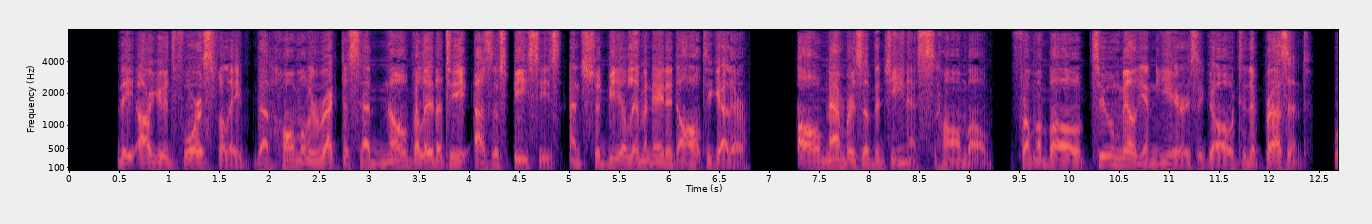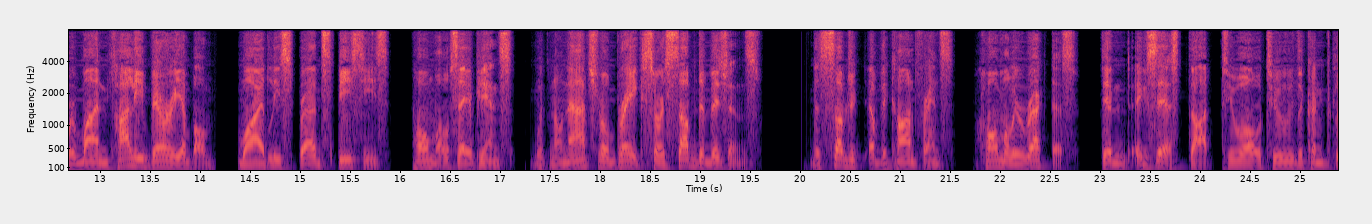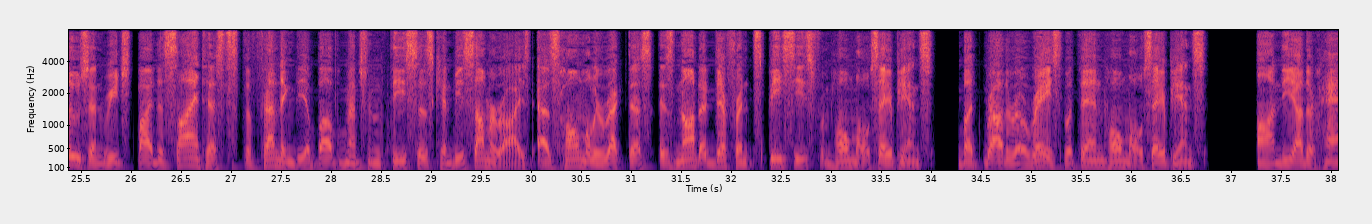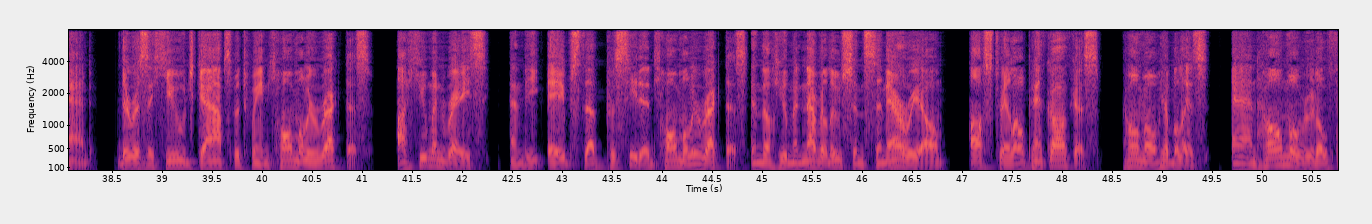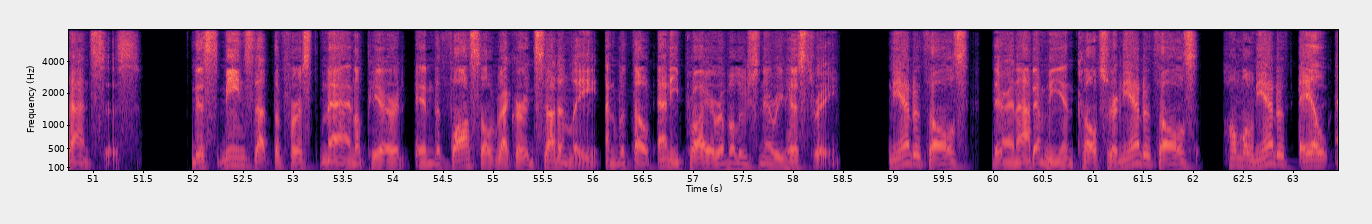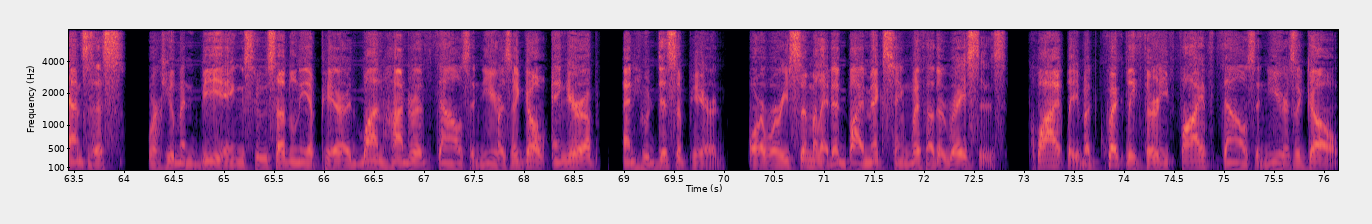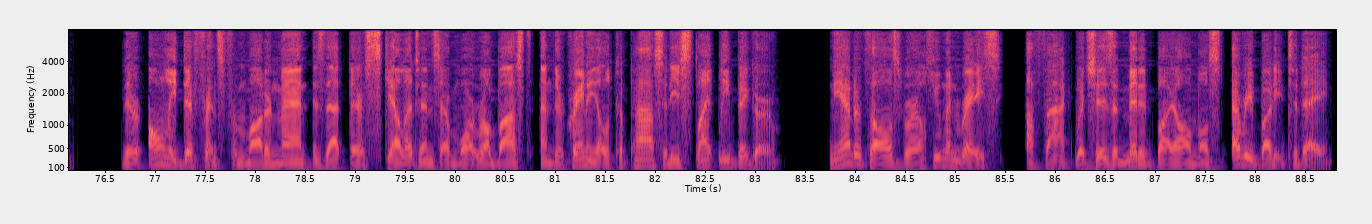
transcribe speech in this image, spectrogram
They argued forcefully that Homo erectus had no validity as a species and should be eliminated altogether. All members of the genus Homo, from about 2 million years ago to the present, were one highly variable, widely spread species, Homo sapiens, with no natural breaks or subdivisions. The subject of the conference, Homo erectus, didn't exist. 202 The conclusion reached by the scientists defending the above-mentioned thesis can be summarized as Homo erectus is not a different species from Homo sapiens, but rather a race within Homo sapiens. On the other hand, there is a huge gap between Homo erectus, a human race, and the apes that preceded Homo erectus in the human evolution scenario, Australopithecus, Homo habilis, and Homo rudolfensis. This means that the first man appeared in the fossil record suddenly and without any prior evolutionary history. Neanderthals, their anatomy and culture Neanderthals, Homo neanderthalensis, were human beings who suddenly appeared 100,000 years ago in Europe, and who disappeared, or were assimilated by mixing with other races, quietly but quickly 35,000 years ago. Their only difference from modern man is that their skeletons are more robust and their cranial capacity slightly bigger. Neanderthals were a human race, a fact which is admitted by almost everybody today.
